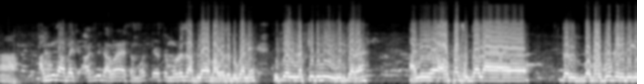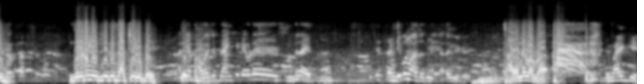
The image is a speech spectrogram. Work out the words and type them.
हा अगदी धाब्याच्या अगदी धाबा आहे समोर त्या समोरच आपल्या भावाचं दुकान आहे. तिथे नक्की तुम्ही व्हिजिट करा. आणि ऑफर सुद्धा ला तर भरपूर खरेदी केली. जोडी घेतली तर सातशे रुपये. आणि या भावाचे ब्लँकेट एवढे सुंदर आहेत ना तिथे थंडी पण वाजत नाही आता व्हिडिओ आहे ना बाबा. ते माहीत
